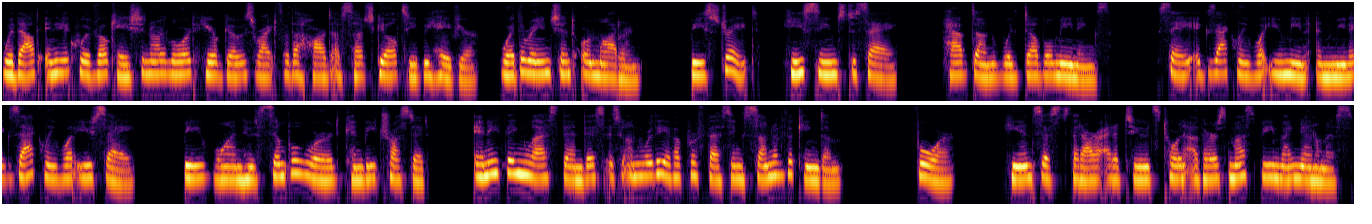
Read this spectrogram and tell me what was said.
Without any equivocation, our Lord here goes right for the heart of such guilty behavior, whether ancient or modern. Be straight, he seems to say have done with double meanings. Say exactly what you mean and mean exactly what you say. Be one whose simple word can be trusted. Anything less than this is unworthy of a professing son of the kingdom. 4. He insists that our attitudes toward others must be magnanimous.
